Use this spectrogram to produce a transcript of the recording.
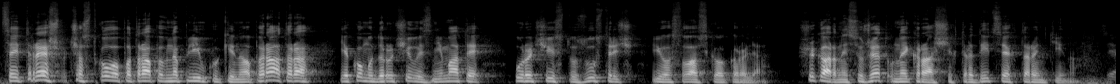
Цей треш частково потрапив на плівку кінооператора, якому доручили знімати урочисту зустріч югославського короля. Шикарний сюжет у найкращих традиціях Тарантіно. Say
